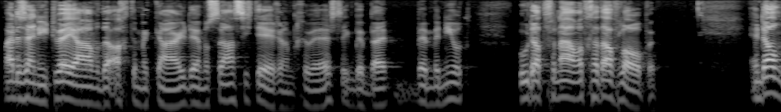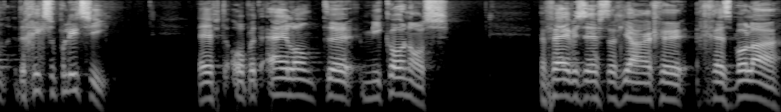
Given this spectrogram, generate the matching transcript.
Maar er zijn nu twee avonden achter elkaar demonstraties tegen hem geweest. Ik ben, ben benieuwd hoe dat vanavond gaat aflopen. En dan de Griekse politie heeft op het eiland uh, Mykonos een 65-jarige Hezbollah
